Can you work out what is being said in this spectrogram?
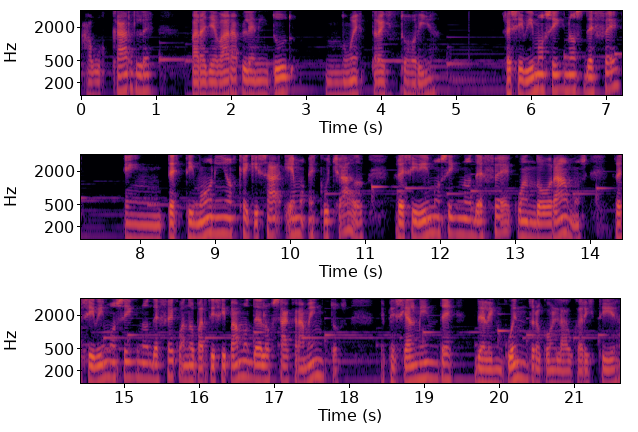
a buscarle para llevar a plenitud nuestra historia. Recibimos signos de fe en testimonios que quizá hemos escuchado. Recibimos signos de fe cuando oramos. Recibimos signos de fe cuando participamos de los sacramentos, especialmente del encuentro con la Eucaristía.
